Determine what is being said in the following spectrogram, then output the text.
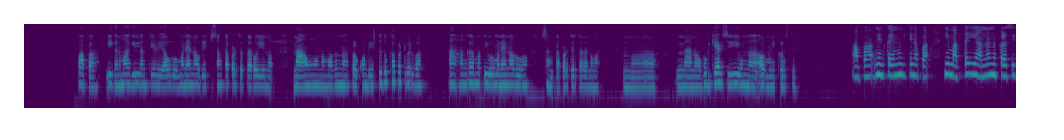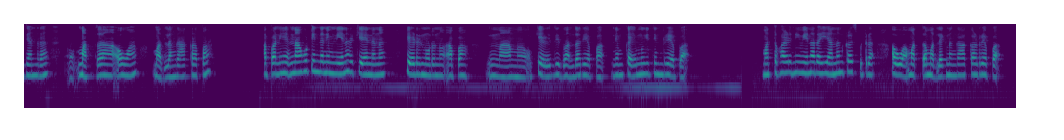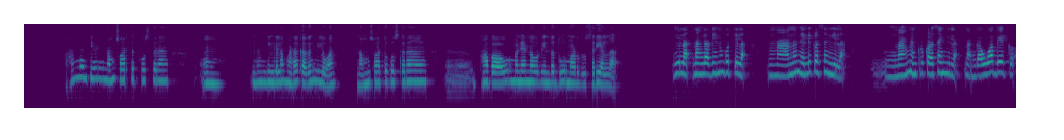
ಪಾಪ, ಈಗ ನಮಗಿಲ್ಲ ಅಂತೇಳಿ ಅವ್ರು ಮನೆಯವ್ರು ಎಷ್ಟು ಸಂಕಟ ಪಡ್ತಿರ್ತಾರೋ ಏನೋ. ನಾವು ನಮ್ಮ ಕಳ್ಕೊಂಡು ಎಷ್ಟು ದುಃಖ ಪಟ್ವಲ್ವಾ? ಆ ಹಂಗ ಮತ್ತೆ ಇವ್ರ ಮನೆಯವ್ರು ಸಂಕಟ ಪಡ್ತಿರ್ತಾರ ನಮ್ಮ ನಾನು ಹುಡುಕ್ಯಾಡ್ಸಿ ಇವನ್ನ ಅವ್ರ ಮನೆಗೆ ಕಳಿಸ್ತೀನಿ. ಅಪ್ಪ ನಿನ್ನ ಕೈ ಮುಗಿತೀನಪ್ಪ. ನಿಮ್ಮ ಅತ್ತ ಈ ಅಣ್ಣನ ಕಳಿಸಿದೆ ಅಂದ್ರ ಮತ್ತ ಅವ್ವ ಮೊದ್ಲಂಗ ಹಾಕಳಪ್ಪ ಅಪ್ಪ, ನೀ, ನಾ ಹುಟ್ಟಿಂದ ನಿಮ್ನ ಏನಾರು ನಾನು? ಹೇಳ್ರಿ ನೋಡೋಣ, ಅಪ್ಪ. ನಾನು ಕೇಳಿದ್ದು ಬಂದಾರಿ ಅಪ್ಪ. ನಿಮ್ಮ ಕೈ ಮುಗಿತೀನಿ ರೀ ಅಪ್ಪ. ಮತ್ತೆ ಹೊಳ್ಳಿ ನೀವು ಏನಾರ ಈ ಅಣ್ಣನ ಕಳಿಸ್ಬಿಟ್ರೆ ಅವ್ವ ಮತ್ತೆ ಮೊದ್ಲಾಗ ನಂಗೆ ಹಾಕಾಳ್ರಿ ಅಪ್ಪ. ಹಂಗಂತೇಳಿ ನಮ್ಮ ಸ್ವಾರ್ಥಕ್ಕೋಸ್ಕರ ನಂಗೆ ಹಿಂಗೆಲ್ಲ ಮಾಡೋಕ್ಕಾಗಂಗಿಲ್ವ ನಮ್ಮ ಸ್ವಾರ್ಥಕ್ಕೋಸ್ಕರ ಪಾಪ ಅವ್ರ ಮನೆಯವ್ರಿಂದ ದೂರ ಮಾಡೋದು ಸರಿಯಲ್ಲ. ಇಲ್ಲ ನಂಗೆ ಅದೇನು ಗೊತ್ತಿಲ್ಲ. ನಾನು ನೆಲ್ಲಿ ಕಳ್ಸಂಗಿಲ್ಲ. ನಾನು ಹೆಂಕ್ರು ಕಳ್ಸಂಗಿಲ್ಲ. ನಂಗೆ ಅವ್ವ ಬೇಕು.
